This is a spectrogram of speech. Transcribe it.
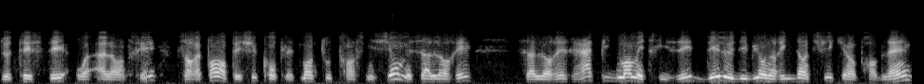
de tester à l'entrée. Ça n'aurait pas empêché complètement toute transmission, mais ça l'aurait, ça l'aurait rapidement maîtrisé. Dès le début, on aurait identifié qu'il y a un problème,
